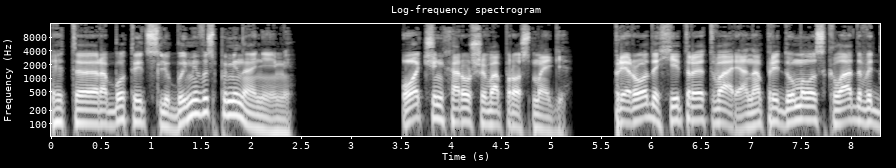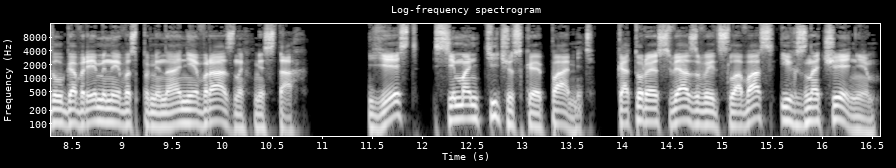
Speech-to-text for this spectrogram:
Это работает с любыми воспоминаниями? Очень хороший вопрос, Мэгги. Природа хитрая тварь, она придумала складывать долговременные воспоминания в разных местах. Есть семантическая память, которая связывает слова с их значением,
